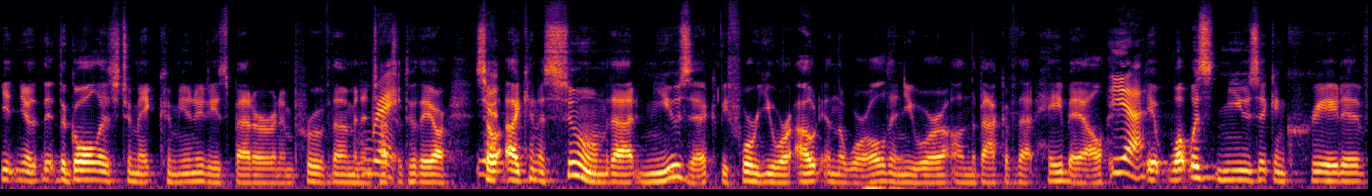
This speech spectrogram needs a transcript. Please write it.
you know the, the, goal is to make communities better and improve them and in right. touch with who they are so yeah. i can assume that music before you were out in the world and you were on the back of that hay bale yeah it, what was music and creative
